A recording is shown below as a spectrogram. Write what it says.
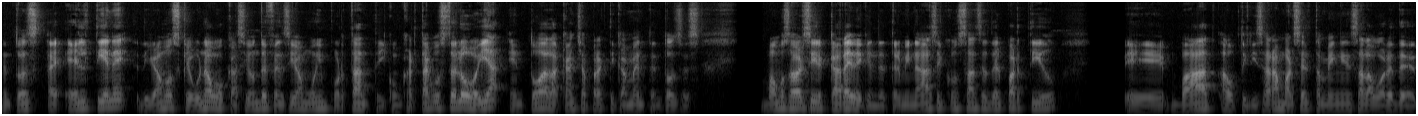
Entonces, eh, él tiene, digamos que una vocación defensiva muy importante y con Cartago usted lo veía en toda la cancha prácticamente. Entonces, vamos a ver si que en determinadas circunstancias del partido eh, va a utilizar a Marcel también en esas labores de,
